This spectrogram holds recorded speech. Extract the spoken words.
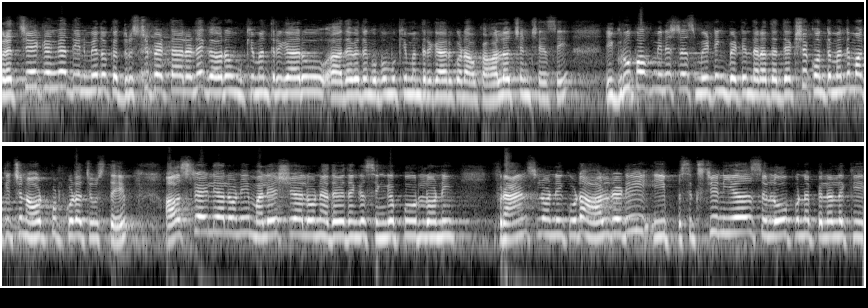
ప్రత్యేకంగా దీని మీద ఒక దృష్టి పెట్టాలనే గౌరవ ముఖ్యమంత్రి గారు అదేవిధంగా ఉప ముఖ్యమంత్రి గారు కూడా ఒక ఆలోచన చేసి ఈ గ్రూప్ ఆఫ్ మినిస్టర్స్ మీటింగ్ పెట్టిన తర్వాత అధ్యక్ష కొంతమంది మాకు ఇచ్చిన అవుట్పుట్ కూడా చూస్తే ఆస్ట్రేలియాలోని మలేషియాలోని అదేవిధంగా సింగపూర్లోని ఫ్రాన్స్లోని కూడా ఆల్రెడీ ఈ సిక్స్టీన్ ఇయర్స్ లోపున్న పిల్లలకి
